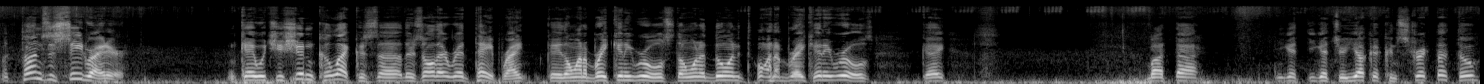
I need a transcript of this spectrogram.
Look, tons of seed right here. Okay, which you shouldn't collect because uh, there's all that red tape, right? Okay, don't want to break any rules. Don't want to do any, don't want to break any rules. Okay, but uh, you get you get your yucca constricta too.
